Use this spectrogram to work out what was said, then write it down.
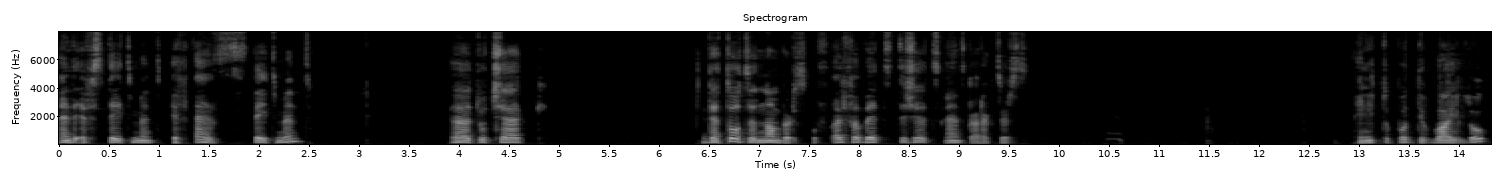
and the if statement, if else statement uh, to check the total numbers of alphabets, digits, and characters. I need to put the while loop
